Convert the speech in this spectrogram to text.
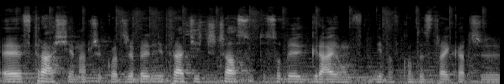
e, w trasie na przykład, żeby nie tracić czasu, to sobie grają w, nie wiem, w Counter Strike'a czy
